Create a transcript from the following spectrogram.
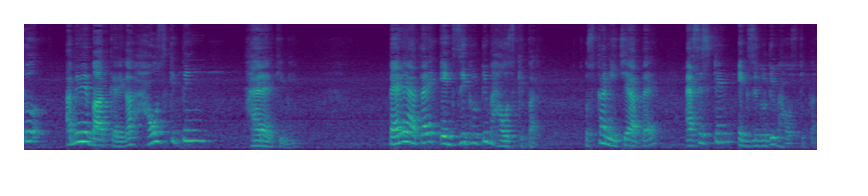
तो अभी मैं बात करेगा हाउसकीपिंग हायरकी में। पहले आता है एग्जीक्यूटिव हाउसकीपर उसका नीचे आता है assistant executive housekeeper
